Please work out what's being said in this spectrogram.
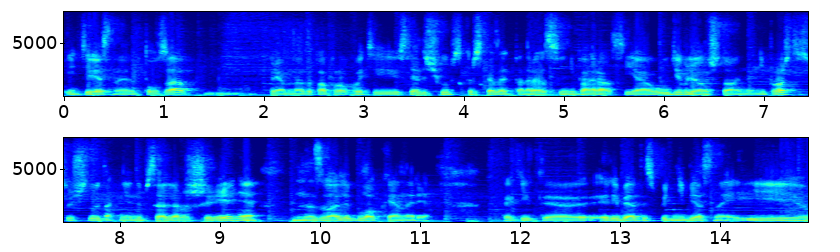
интересная тулза, прям надо попробовать и в следующий выпуск рассказать, понравился или не понравился. Я удивлен, что она не просто существует, а к ней написали расширение, назвали Block Canary, какие-то ребята из Поднебесной, и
